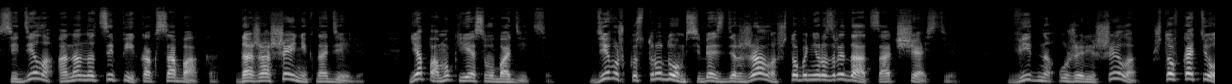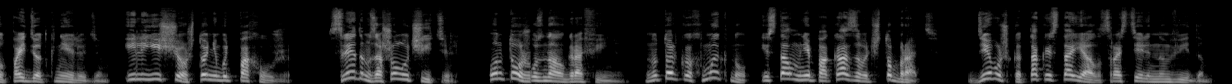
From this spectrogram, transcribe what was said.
Сидела она на цепи, как собака, даже ошейник надели. Я помог ей освободиться. Девушка с трудом себя сдержала, чтобы не разрыдаться от счастья. Видно, уже решила, что в котел пойдет к нелюдям или еще что-нибудь похуже. Следом зашел учитель. Он тоже узнал графиню, но только хмыкнул и стал мне показывать, что брать. Девушка так и стояла с растерянным видом.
